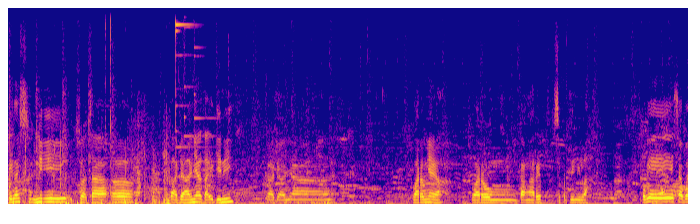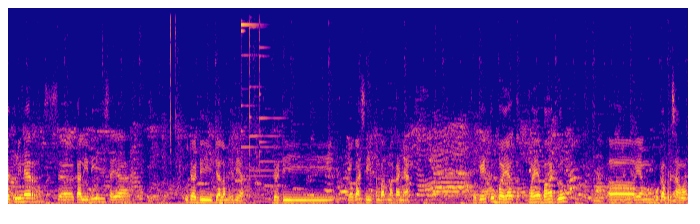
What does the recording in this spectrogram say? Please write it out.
Oke guys, ini cuaca eh, keadaannya kayak gini. Keadaannya warungnya ya, warung Kang Arif seperti inilah. Oke, sahabat kuliner, kali ini saya udah di dalam sini ya, udah di lokasi tempat makannya. Oke, itu banyak banyak banget tuh eh, yang buka bersama.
